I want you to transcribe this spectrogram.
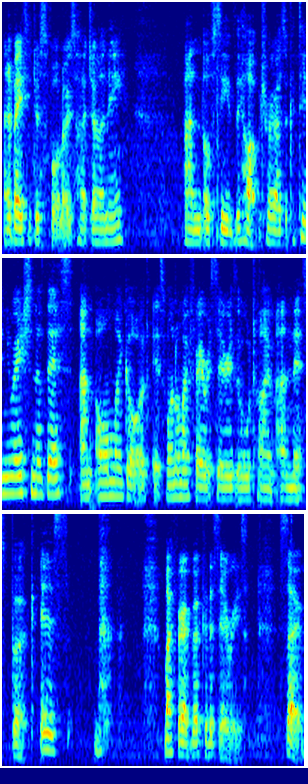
And it basically just follows her journey. And obviously the heart betrayal is a continuation of this. And oh my god it's one of my favourite series of all time. And this book is my favourite book of the series. So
